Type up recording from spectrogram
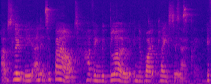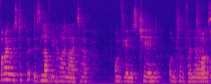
Absolutely, and it's about having the glow in the right places. Exactly. If I was to put this lovely highlighter on Fiona's chin, on the top of her nose.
